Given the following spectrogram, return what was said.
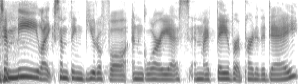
to me like something beautiful and glorious and my favorite part of the day.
